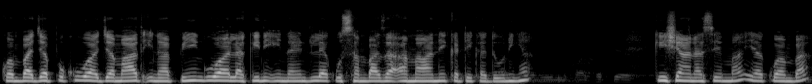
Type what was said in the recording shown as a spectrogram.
kwamba japokuwa jamaat inapingwa lakini inaendelea kusambaza amani katika dunia. Kisha anasema ya kwamba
